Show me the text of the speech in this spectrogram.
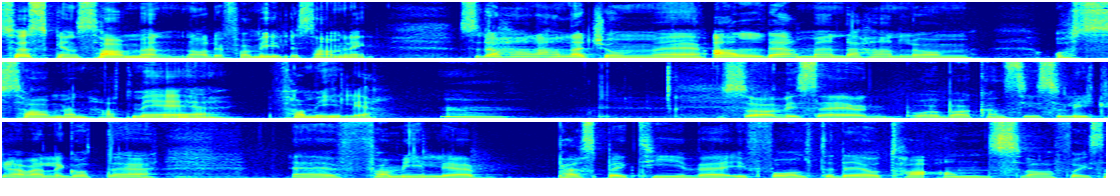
søsken sammen når det er familiesamling. Så det handler ikke om eh, alder, men det handler om oss sammen. At vi er familie. Mm. Så hvis jeg òg bare kan si, så liker jeg veldig godt det eh, familieperspektivet i forhold til det å ta ansvar, f.eks.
